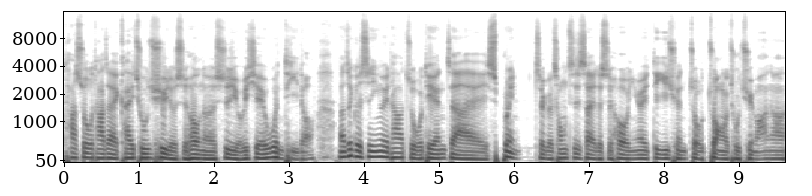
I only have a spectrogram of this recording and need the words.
他说他在开出去的时候呢是有一些问题的。那这个是因为他昨天在 Sprint 这个冲刺赛的时候，因为第一圈就撞了出去嘛。那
